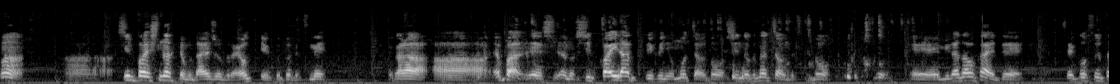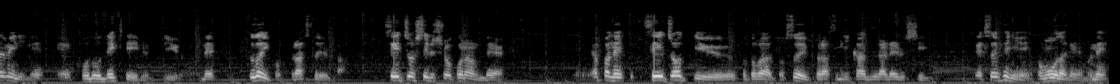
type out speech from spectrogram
まあ、あ心配しなくても大丈夫だよっていうことですね。だから、あやっぱね、あの失敗だっていうふうに思っちゃうとしんどくなっちゃうんですけど、えー、見方を変えて成功するためにね、え行動できているっていうね、すごいこうプラスというか、成長している証拠なので、やっぱね、成長っていう言葉だとすごいプラスに感じられるし、そういうふうに思うだけでもね、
